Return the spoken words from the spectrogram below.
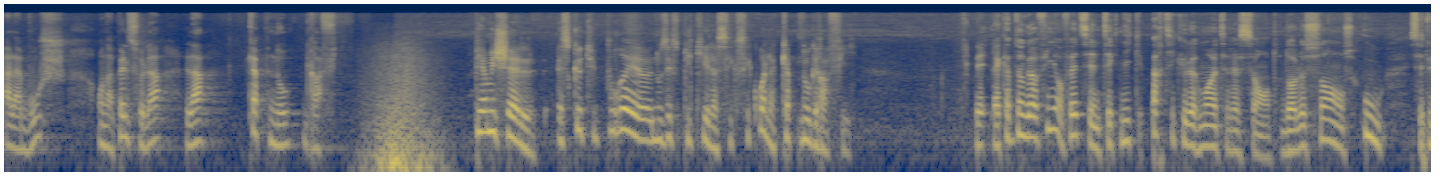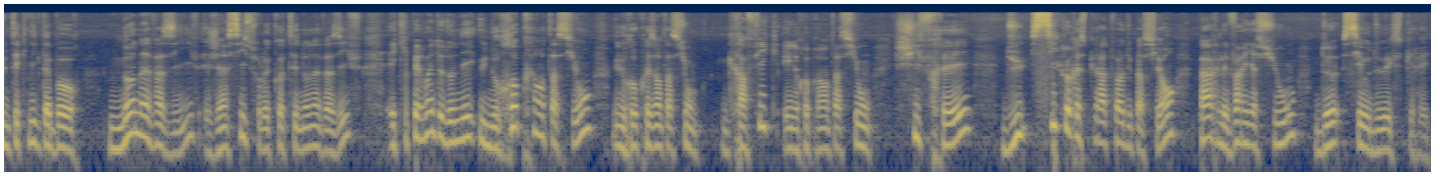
à la bouche. On appelle cela la capnographie. Pierre-Michel, est-ce que tu pourrais euh, nous expliquer, là, c'est quoi la capnographie? Mais La capnographie, en fait, c'est une technique particulièrement intéressante, dans le sens où c'est une technique d'abord non invasive, et j'insiste sur le côté non invasif, et qui permet de donner une représentation, une représentation graphique et une représentation chiffrée du cycle respiratoire du patient par les variations de CO2 expiré.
